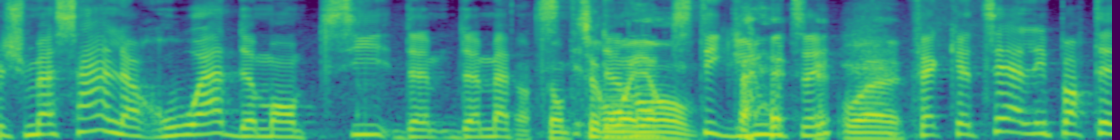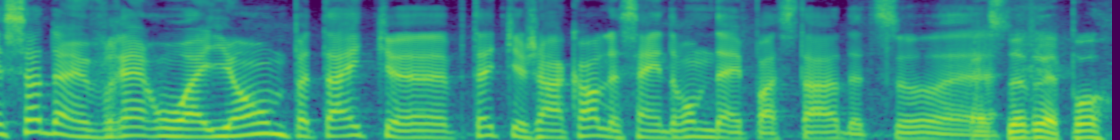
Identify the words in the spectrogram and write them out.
je me sens le roi de mon petit, de, de ma petite, petit de royaume. mon petit igloo, tu sais. Ouais. Fait que, tu sais, aller porter ça d'un vrai royaume, peut-être que, peut-être que j'ai encore le syndrome d'imposteur de ça. euh. Ben, ça devrait pas.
